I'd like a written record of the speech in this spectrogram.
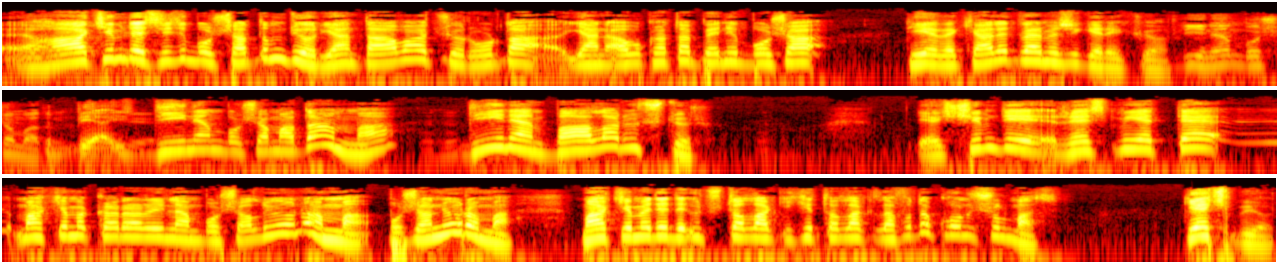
E, hakim de sizi boşattım diyor. Yani dava açıyor. Orada yani avukata beni boşa diye vekalet vermesi gerekiyor. Dinen boşamadım. Diye. dinen boşamadı ama dinen bağlar üçtür. E şimdi resmiyette mahkeme kararıyla boşalıyor ama boşanıyor ama mahkemede de üç talak iki talak lafı da konuşulmaz. Geçmiyor.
